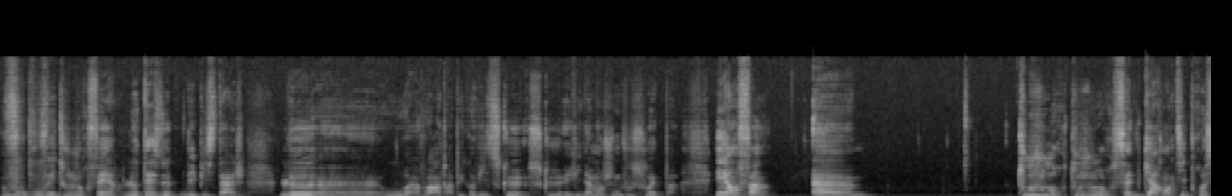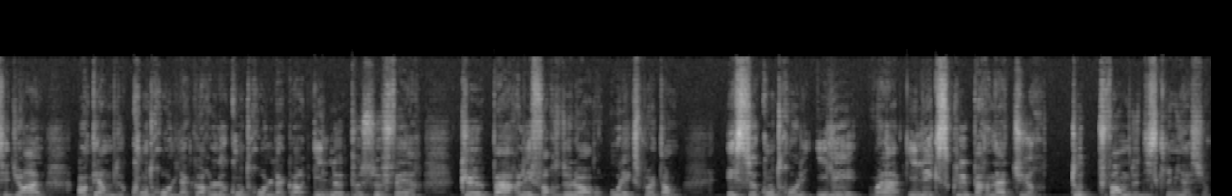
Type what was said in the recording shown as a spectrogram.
vous pouvez toujours faire le test de dépistage le, euh, ou avoir attrapé Covid, ce que, ce évidemment je ne vous souhaite pas. Et enfin, euh, toujours, toujours cette garantie procédurale en termes de contrôle, d'accord? Le contrôle, d'accord, il ne peut se faire que par les forces de l'ordre ou l'exploitant. Et ce contrôle, il est, voilà, il exclut par nature toute forme de discrimination.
